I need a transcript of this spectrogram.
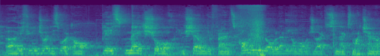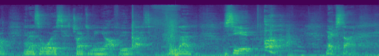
Uh, if you enjoyed this workout please make sure you share with your friends. Comment below let me know what would you like to see next on my channel. And as always try to bring it out for you guys. Till then see you uh, next time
